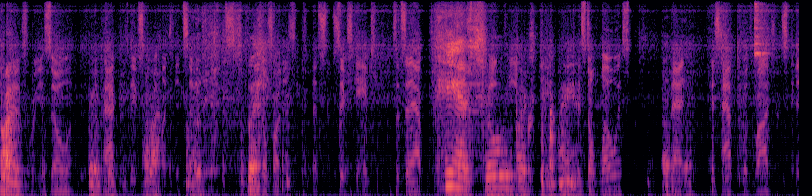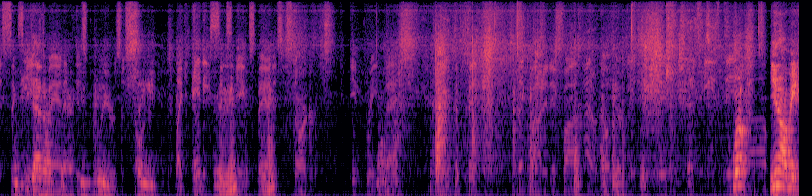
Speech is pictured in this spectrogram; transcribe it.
All right. So the Packers, they've scored 107 points But so far this season. That's through six games. So it's an average he had so much command. It's the lowest that has happened with Rodgers in his six-game span of his career as a starter. Like any 6 game span as a starter in Green Bay. You could pick, think about it if, uh, I don't know, you're interested, Well, you know, I mean,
